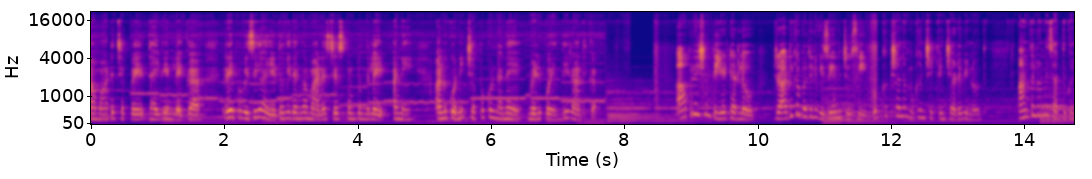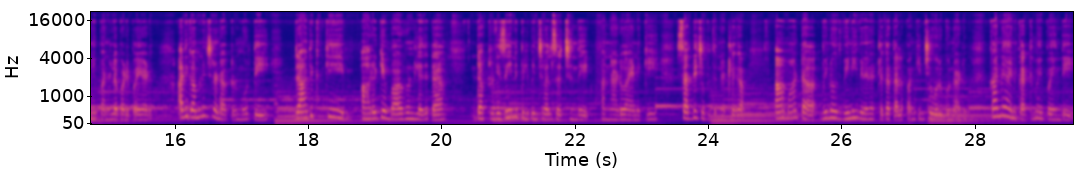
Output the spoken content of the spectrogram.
ఆ మాట చెప్పే ధైర్యం లేక రేపు విజయ ఏదో విధంగా మేనేజ్ చేసుకుంటుందిలే అని అనుకొని చెప్పకుండానే వెళ్ళిపోయింది రాధిక. ఆపరేషన్ థియేటర్లో రాధిక బదులు విజయను చూసి ఒక్క క్షణం ముఖం చిట్లించాడు వినోద్. అంతలోనే సర్దుకొని పనిలో పడిపోయాడు. అది గమనించిన డాక్టర్ మూర్తి రాధికకి ఆరోగ్యం బాగుండలేదట డాక్టర్ విజయ్ని పిలిపించవలసి వచ్చింది అన్నాడు ఆయనకి సర్ది చెబుతున్నట్లుగా. ఆ మాట వినోద్ విని విననట్లుగా తల పంకించి ఊరుకున్నాడు. కానీ ఆయనకు అర్థమైపోయింది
